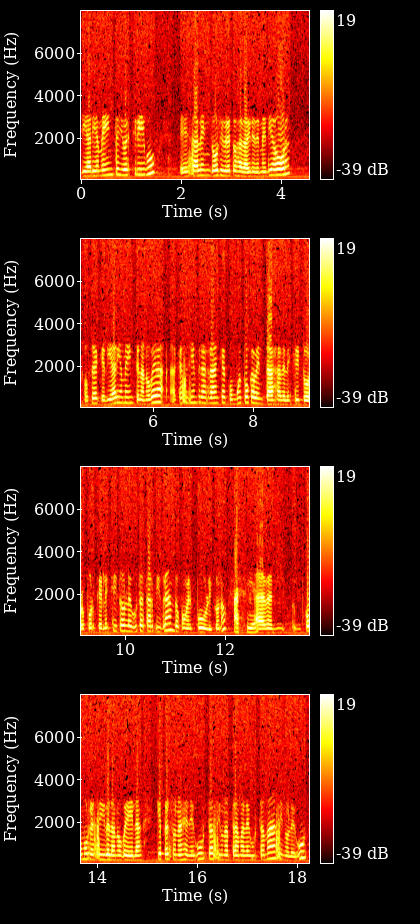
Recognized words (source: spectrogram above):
diariamente yo escribo, eh, salen dos libretos al aire de media hora, o sea que diariamente la novela casi siempre arranca con muy poca ventaja del escritor, porque el escritor le gusta estar vibrando con el público, ¿no? Así es. A ver, cómo recibe la novela, qué personaje le gusta, si una trama le gusta más, si no le gusta.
